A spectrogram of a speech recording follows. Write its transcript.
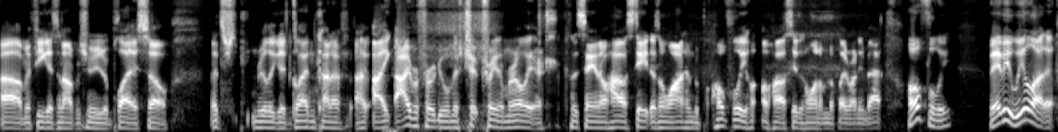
um, if he gets an opportunity to play. So that's really good. Glenn kind of I, I, referred to him as Chip Trayanum earlier, saying Ohio State doesn't want him to. Hopefully, Ohio State doesn't want him to play running back. Hopefully, maybe we'll. on it.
